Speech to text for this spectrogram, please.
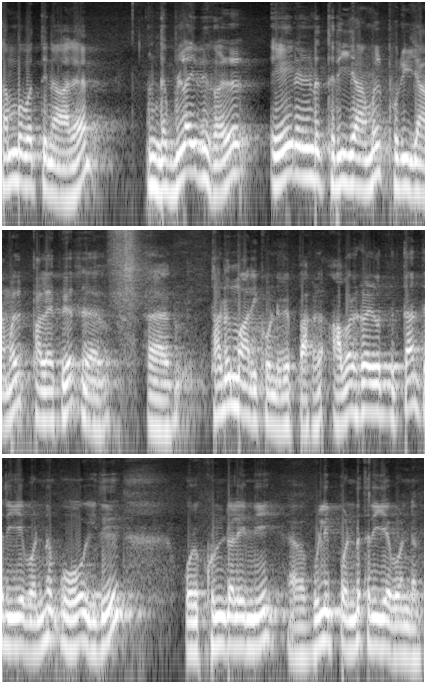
சம்பவத்தினால் இந்த விளைவுகள் ஏனென்று தெரியாமல் புரியாமல் பல பேர் தடுமாறிக்கொண்டிருப்பார்கள் கொண்டிருப்பார்கள். அவர்களுக்கு தான் தெரிய வேண்டும் ஓ இது ஒரு குண்டலினி விழிப்பென்று தெரிய வேண்டும்.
